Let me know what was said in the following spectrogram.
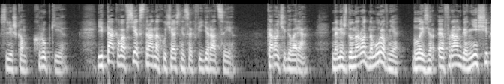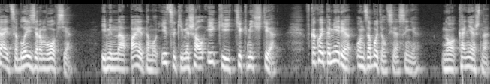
слишком хрупкие. И так во всех странах-участницах Федерации – Короче говоря, на международном уровне блейзер F-ранга не считается блейзером вовсе. Именно поэтому Ицуки мешал Ики идти к мечте. В какой-то мере он заботился о сыне. Но, конечно,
